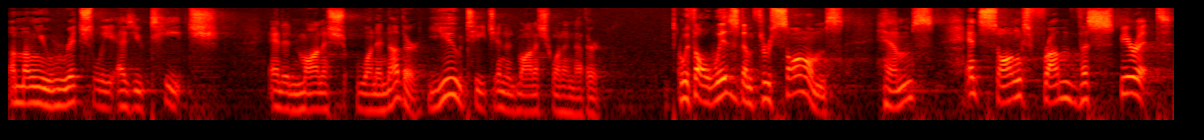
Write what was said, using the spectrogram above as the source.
among you richly as you teach and admonish one another. You teach and admonish one another with all wisdom through psalms, hymns, and songs from the Spirit,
